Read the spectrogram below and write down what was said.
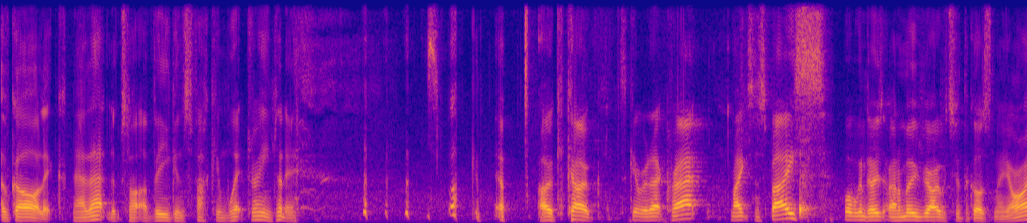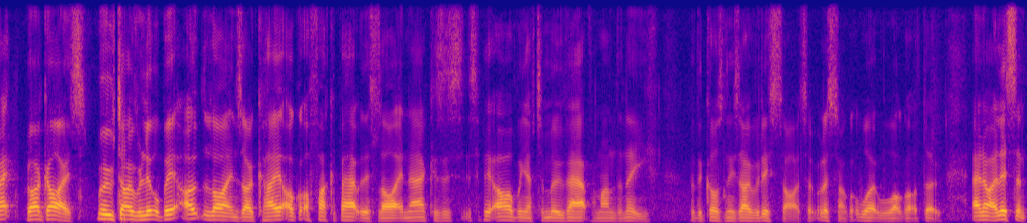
of garlic. Now that looks like a vegan's fucking wet dream, doesn't it? it's fucking hell. Okay, Coke. Let's get rid of that crap. Make some space. What we're gonna do is I'm gonna move you over to the Gozney, all right? Right, guys. Moved over a little bit. Hope the lighting's okay. I've got to fuck about with this lighting now because it's, it's a bit hard when you have to move out from underneath but the Gozney's over this side. So listen, I've got to work with what I've got to do. Anyway, listen,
